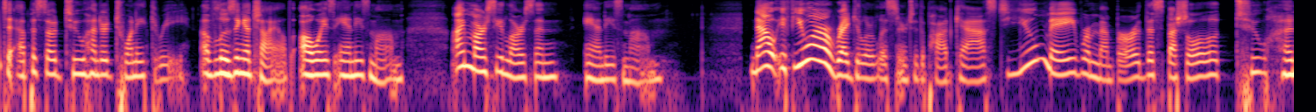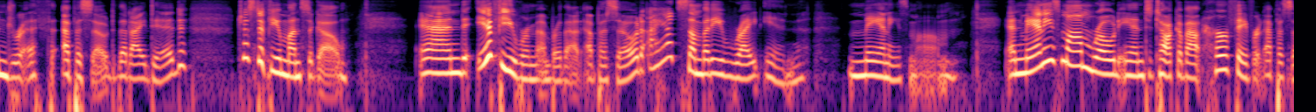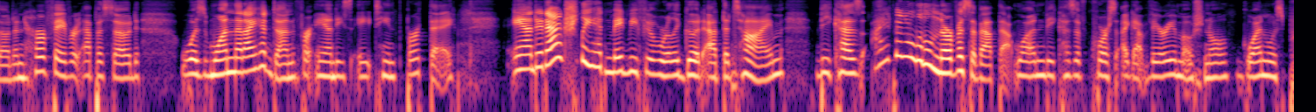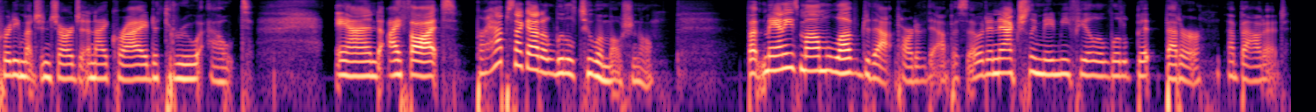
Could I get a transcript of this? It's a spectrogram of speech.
Welcome to episode 223 of Losing a Child, Always Andy's Mom. I'm Marcy Larson, Andy's mom. Now, if you are a regular listener to the podcast, you may remember the special 200th episode that I did just a few months ago. And if you remember that episode, I had somebody write in, Manny's mom. And Manny's mom wrote in to talk about her favorite episode. And her favorite episode was one that I had done for Andy's 18th birthday. And it actually had made me feel really good at the time because I had been a little nervous about that one because, of course, I got very emotional. Gwen was pretty much in charge and I cried throughout. And I thought perhaps I got a little too emotional. But Manny's mom loved that part of the episode and actually made me feel a little bit better about it.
